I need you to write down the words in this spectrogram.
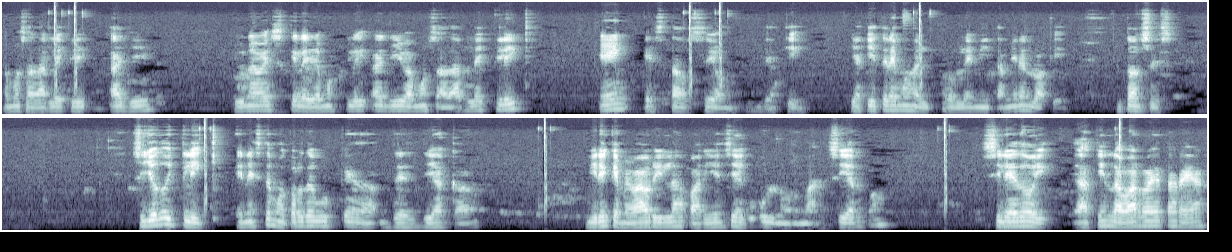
Vamos a darle clic allí. Y una vez que le demos clic allí, vamos a darle clic en esta opción de aquí. Y aquí tenemos el problemita, mírenlo aquí. Entonces, si yo doy clic en este motor de búsqueda desde acá, miren que me va a abrir la apariencia de Google normal, ¿cierto? Si le doy aquí en la barra de tareas,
